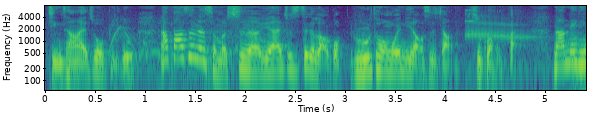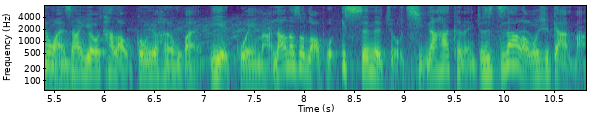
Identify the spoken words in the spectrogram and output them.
警察来做笔录。那发生了什么事呢？原来就是这个老公，如同维尼老师讲，是惯犯。那那天晚上又她老公又很晚夜归嘛，然后那时候老婆一身的酒气，那她可能就是知道她老公去干嘛，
